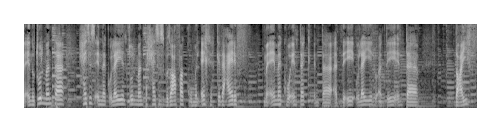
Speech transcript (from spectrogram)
لأنه طول ما أنت حاسس إنك قليل طول ما أنت حاسس بضعفك ومن الآخر كده عارف مقامك وقيمتك أنت قد إيه قليل وقد إيه أنت ضعيف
